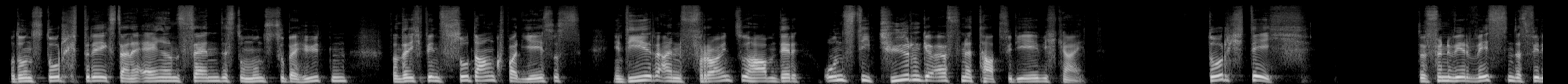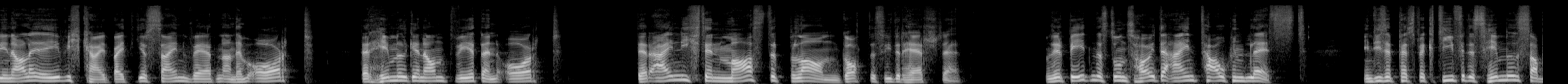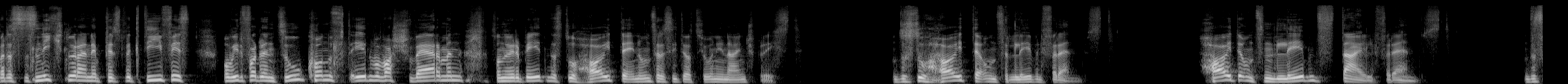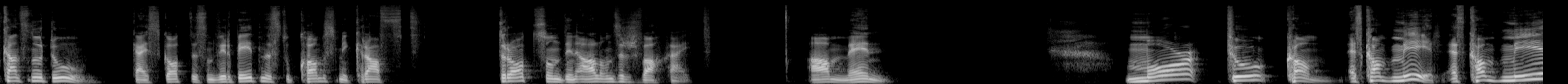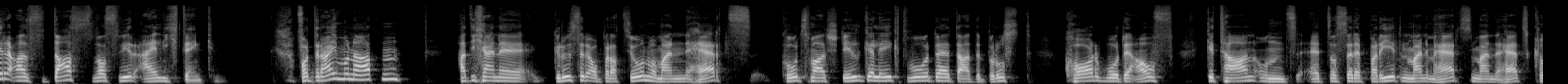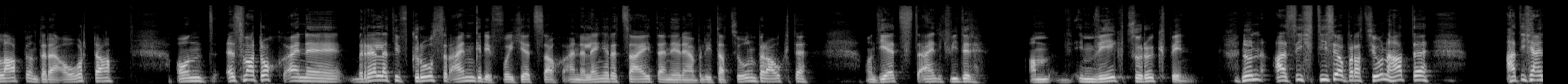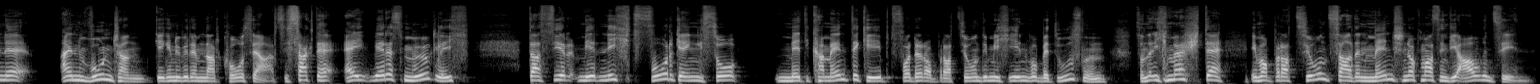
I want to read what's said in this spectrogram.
wo du uns durchträgst, deine Engel sendest, um uns zu behüten, sondern ich bin so dankbar, Jesus, in dir einen Freund zu haben, der uns die Türen geöffnet hat für die Ewigkeit. Durch dich dürfen wir wissen, dass wir in aller Ewigkeit bei dir sein werden, an dem Ort, der Himmel genannt wird, ein Ort, der eigentlich den Masterplan Gottes wiederherstellt. Und wir beten, dass du uns heute eintauchen lässt in diese Perspektive des Himmels, aber dass es nicht nur eine Perspektive ist, wo wir vor der Zukunft irgendwo was schwärmen, sondern wir beten, dass du heute in unsere Situation hineinsprichst und dass du heute unser Leben veränderst. Heute unseren Lebensstil veränderst. Und das kannst nur du, Geist Gottes. Und wir beten, dass du kommst mit Kraft, trotz und in all unserer Schwachheit. Amen. More to come. Es kommt mehr. Es kommt mehr als das, was wir eigentlich denken. Vor drei Monaten hatte ich eine größere Operation, wo mein Herz kurz mal stillgelegt wurde, da der Brustkorb wurde aufgetan und etwas repariert in meinem Herzen, meiner Herzklappe und der Aorta. Und es war doch ein relativ großer Eingriff, wo ich jetzt auch eine längere Zeit eine Rehabilitation brauchte und jetzt eigentlich wieder am, im Weg zurück bin. Nun, als ich diese Operation hatte, hatte ich eine, einen Wunsch an, gegenüber dem Narkosearzt. Ich sagte, hey, wäre es möglich, dass ihr mir nicht vorgängig so Medikamente gibt vor der Operation, die mich irgendwo beduseln, sondern ich möchte im Operationssaal den Menschen nochmals in die Augen sehen.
